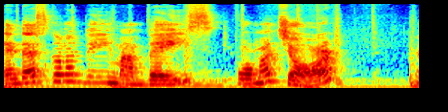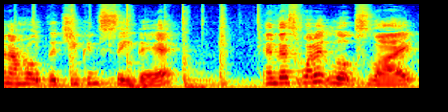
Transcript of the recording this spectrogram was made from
And that's gonna be my base for my jar. And I hope that you can see that. And that's what it looks like.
